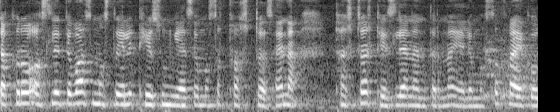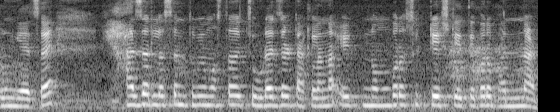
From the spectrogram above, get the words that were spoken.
टक्र असले तेव्हाच मस्त याला ठेसून घ्यायचं आहे मस्त ठसठस आहे ना? ठसठस ठेसल्यानंतर ना याला मस्त फ्राय करून घ्यायचं आहे हा जर लसण तुम्ही मस्त चिवड्यात जर टाकला ना एक नंबर अशी टेस्ट येते बरं भन्नाट.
